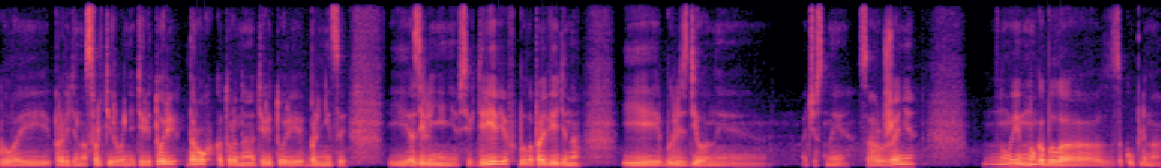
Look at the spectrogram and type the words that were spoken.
Было и проведено асфальтирование территорий, дорог, которые на территории больницы, и озеленение всех деревьев было проведено, и были сделаны очистные сооружения. Ну и много было закуплено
